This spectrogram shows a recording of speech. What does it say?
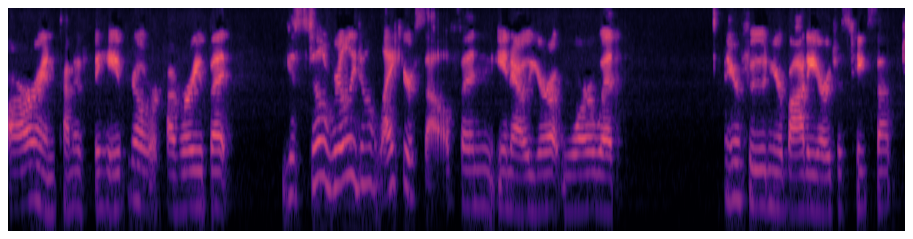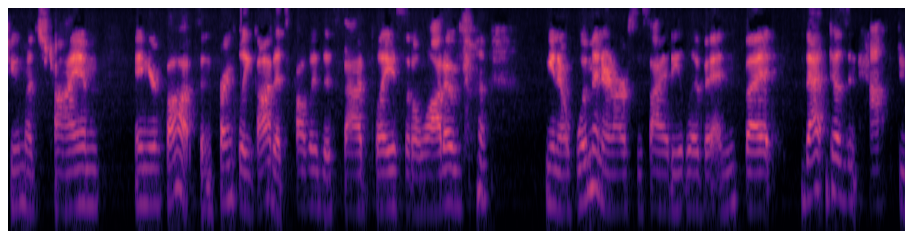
are in kind of behavioral recovery, but you still really don't like yourself and, you know, you're at war with your food and your body or it just takes up too much time in your thoughts. And frankly, God, it's probably the sad place that a lot of, you know, women in our society live in. But that doesn't have to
